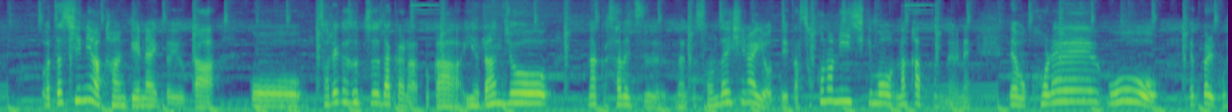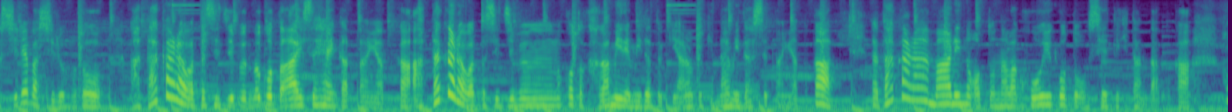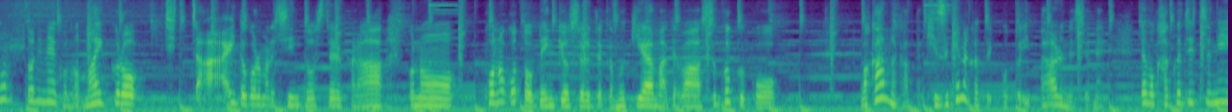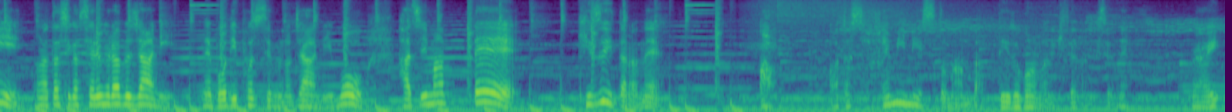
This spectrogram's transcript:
私には関係ないというかこうそれが普通だからとかいや男女なんか差別なんか存在しないよっていうかそこの認識もなかったんだよね。でもこれをやっぱりこう知れば知るほどあだから私自分のこと愛せへんかったんやとかあだから私自分のこと鏡で見た時あの時涙してたんやとかだから周りの大人はこういうことを教えてきたんだとか本当にねこのマイクロちっちゃいところまで浸透してるからこのこのことを勉強するというか向き合うまではすごくこう分かんなかった気づけなかったこといっぱいあるんですよね。でも確実に私がセルフラブジャーニー、ね、ボディポジティブのジャーニーを始まって気づいたらねあ私フェミニストなんだっていうところまで来てたんですよね。Right?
